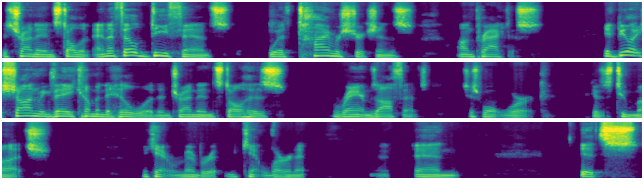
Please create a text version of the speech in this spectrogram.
that's trying to install an NFL defense with time restrictions on practice. It'd be like Sean McVay coming to Hillwood and trying to install his Rams offense. It just won't work because it's too much. You can't remember it. You can't learn it. And it's,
